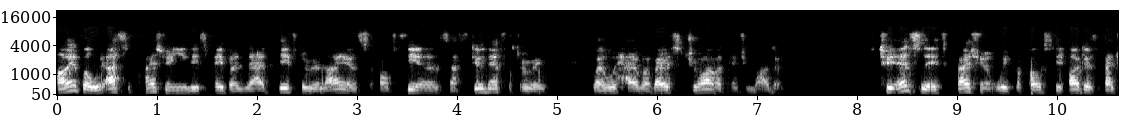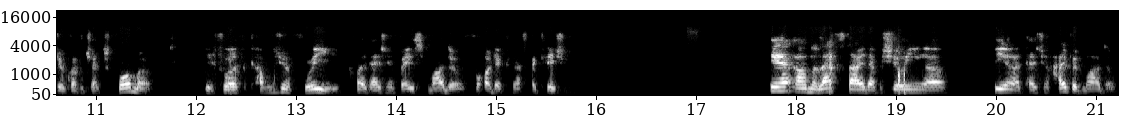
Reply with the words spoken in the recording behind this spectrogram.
However, we ask the question in this paper that if the reliance of CNNs are still necessary when we have a very strong attention model. To answer this question, we propose the audio spectrogram transformer, the first convolution-free co-attention-based model for audio classification. Here on the left side, I'm showing a CNN attention hybrid model.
